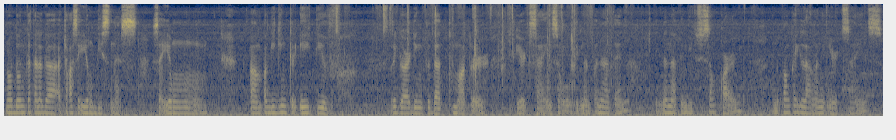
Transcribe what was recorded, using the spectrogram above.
no doon ka talaga at saka sa iyong business sa iyong um, pagiging creative regarding to that matter earth sign. So tignan pa natin. Tignan natin dito sa isang card. Ano pang kailangan ni earth signs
